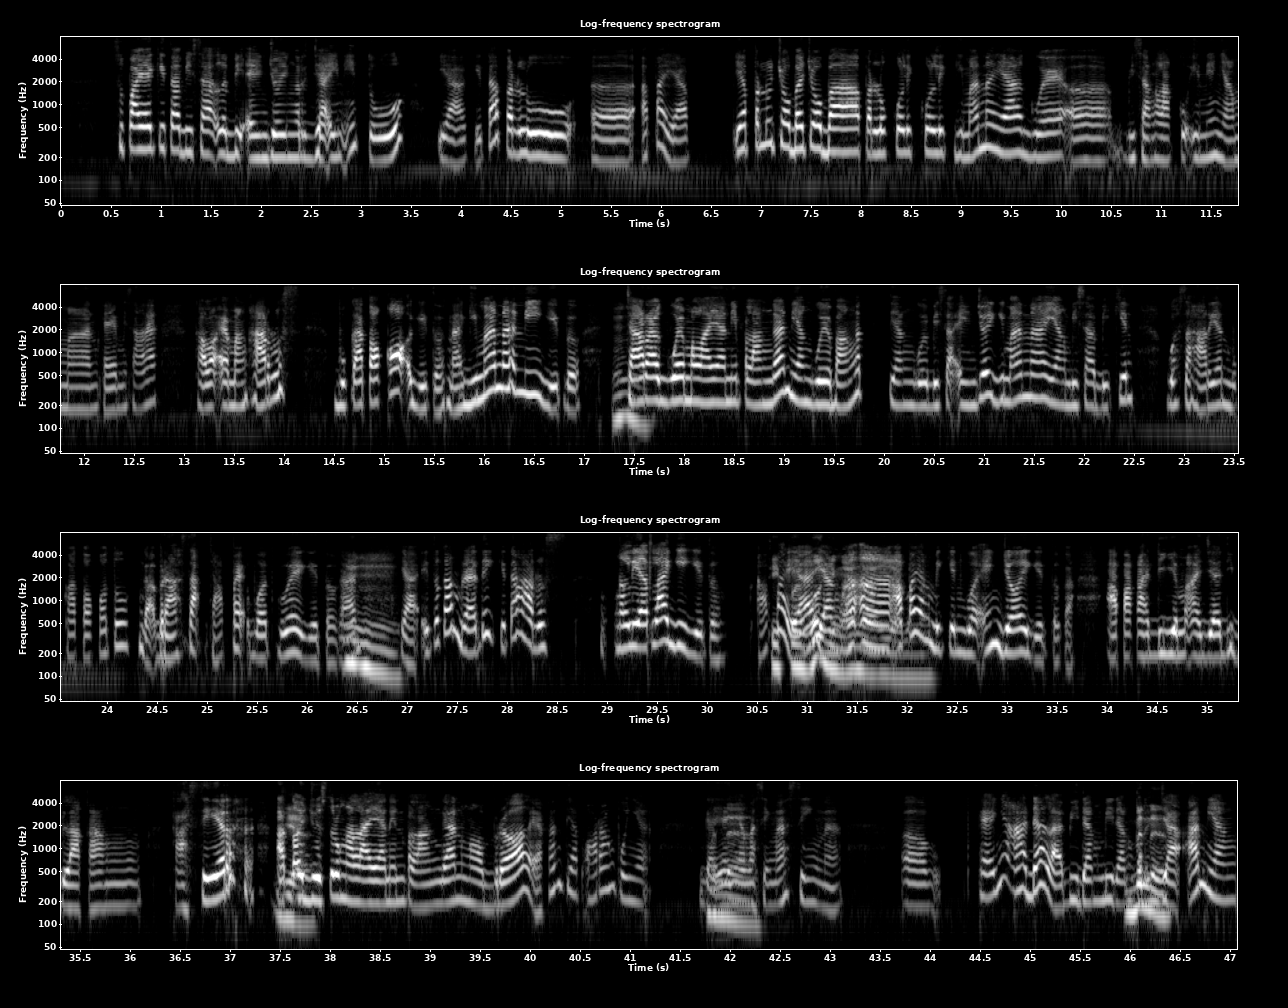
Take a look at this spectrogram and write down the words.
supaya kita bisa lebih enjoy ngerjain itu, ya kita perlu eh, apa ya? Ya perlu coba-coba, perlu kulik-kulik gimana ya gue eh, bisa ngelakuinnya nyaman. Kayak misalnya kalau emang harus buka toko gitu. Nah, gimana nih gitu? Mm-mm. Cara gue melayani pelanggan yang gue banget, yang gue bisa enjoy gimana, yang bisa bikin gue seharian buka toko tuh nggak berasa capek buat gue gitu kan. Mm-mm. Ya, itu kan berarti kita harus ngeliat lagi gitu. Apa Tipe ya yang gimana, iya, apa benar. yang bikin gue enjoy gitu kak? Apakah diem aja di belakang kasir atau Iya. justru ngelayanin pelanggan ngobrol ya kan tiap orang punya gayanya masing-masing. Nah eh, kayaknya ada lah bidang-bidang kerjaan yang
